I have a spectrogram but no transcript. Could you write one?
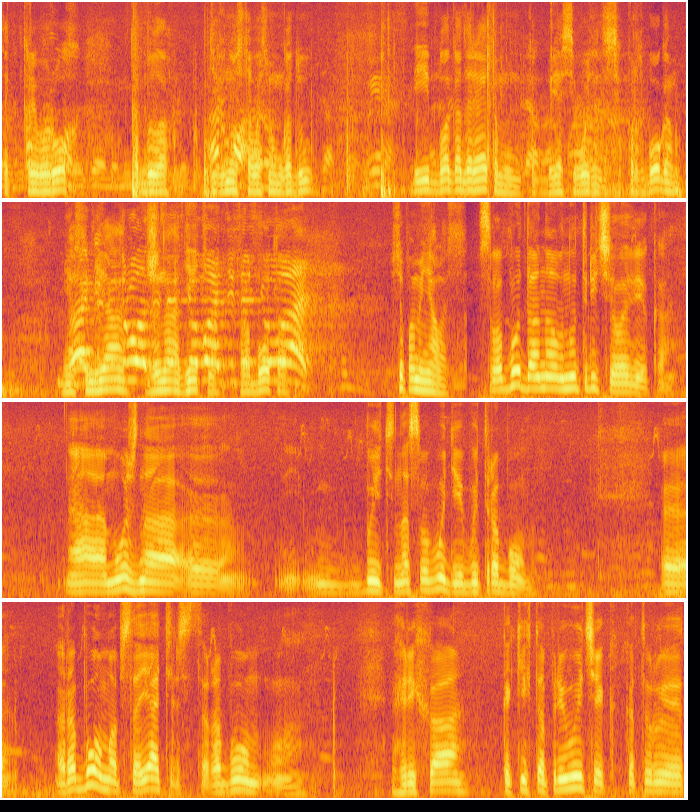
так, Кривой Рог. Это было в 98 году. И благодаря этому как бы, я сегодня до сих пор с Богом. Меня семья, жена, дети, работа. Все поменялось. Свобода, она внутри человека. А можно э, быть на свободе и быть рабом. Э, рабом обстоятельств, рабом э, греха, каких-то привычек, которые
